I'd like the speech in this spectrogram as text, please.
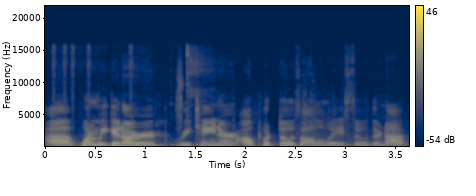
uh, when we get our retainer, I'll put those all away so they're not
